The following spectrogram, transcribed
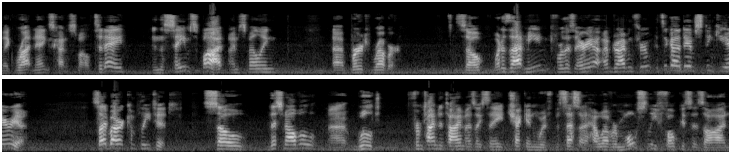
Like rotten eggs kind of smell. Today, in the same spot, I'm smelling uh, burnt rubber. So, what does that mean for this area I'm driving through? It's a goddamn stinky area. Sidebar completed. So, this novel uh, will, from time to time, as I say, check in with Bisesa. However, mostly focuses on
